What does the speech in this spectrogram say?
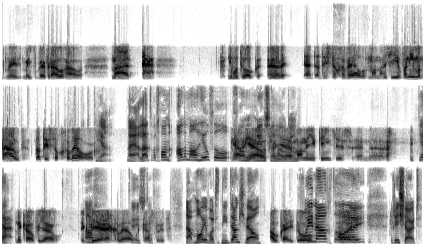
ik ben een beetje bij vrouwen gehouden. Maar die moeten ook... een ja, dat is toch geweldig, man. Als je hier van iemand houdt. Dat is toch geweldig. ja. Nou ja, laten we gewoon allemaal heel veel Ja, van mensen van je houden. man en je kindjes. En, eh, Ja, en ik hou van jou. Ik Ach, vind je echt geweldig, toch. Astrid. nou, mooier wordt het niet. Dankjewel. Oké, doei. Goeienacht, Hoi. hoi. Richard,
